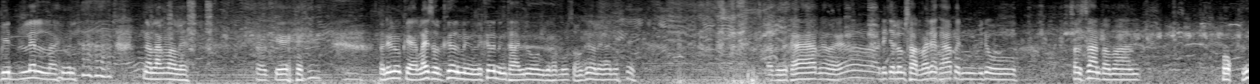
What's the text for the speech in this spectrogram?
บินเล่นเลยน่ารักมากเลยโอเคตอนนี้ลูกแขกไลฟ์สดเครื่องหนึ่งหรือเครื่องหนึ่งถ่ายวิดีโออยู่ครับลูกสองเครื่องเลยครับนี่สวัสดีครับเอออันนี้จะลงช็อตไว้นะครับ เป็นวิดีโอสั้นๆประมาณ6ถึง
